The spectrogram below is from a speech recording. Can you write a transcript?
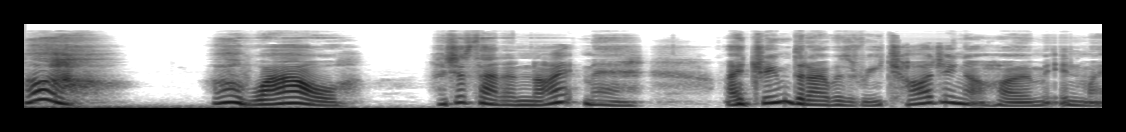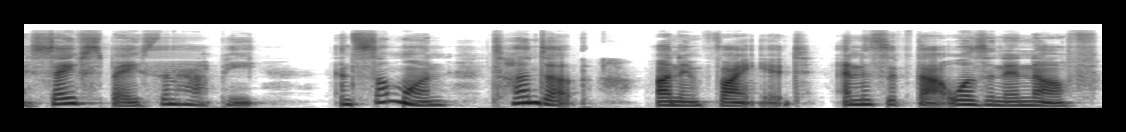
Oh, oh wow. I just had a nightmare. I dreamed that I was recharging at home in my safe space and happy, and someone turned up uninvited. And as if that wasn't enough,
